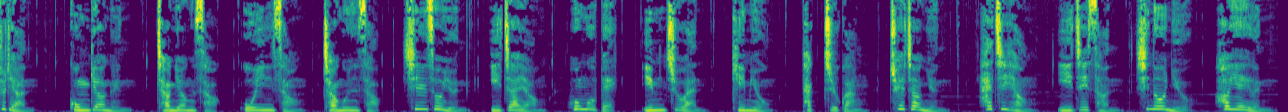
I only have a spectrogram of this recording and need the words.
출연 공경은, 정영석, 오인성, 정운석, 신소윤, 이자영, 홍우백, 임주환, 김용, 박주광, 최정윤, 하지형, 이지선, 신혼유, 허예은,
